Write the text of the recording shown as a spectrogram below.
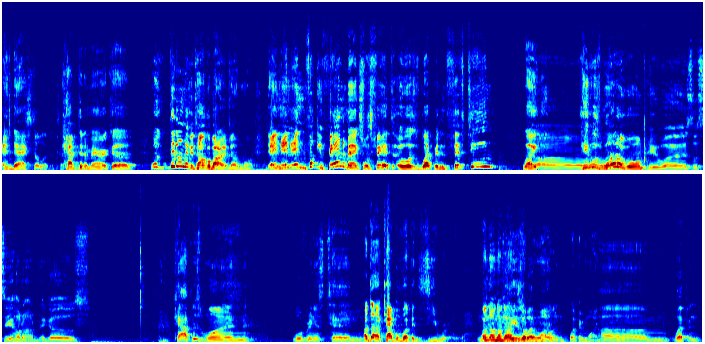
and that still Weapon 10, Captain America. Well, they don't even talk about it no more. And and, and fucking Fantomex was fan- was Weapon Fifteen. Like he was one of them. He was. Let's see. Hold on. It goes. Cap is one. Wolverine is ten. I thought Cap was Weapon Zero. Oh no no no, Cap he's Weapon, Weapon one. one. Weapon One. Um, weapon.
